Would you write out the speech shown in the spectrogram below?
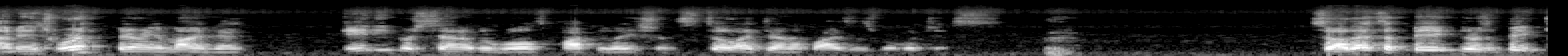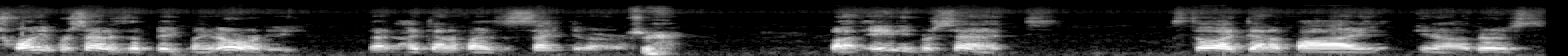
I mean, it's worth bearing in mind that 80% of the world's population still identifies as religious. So that's a big. There's a big twenty percent is a big minority that identifies as secular. Sure. But eighty percent still identify. You know, there's,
